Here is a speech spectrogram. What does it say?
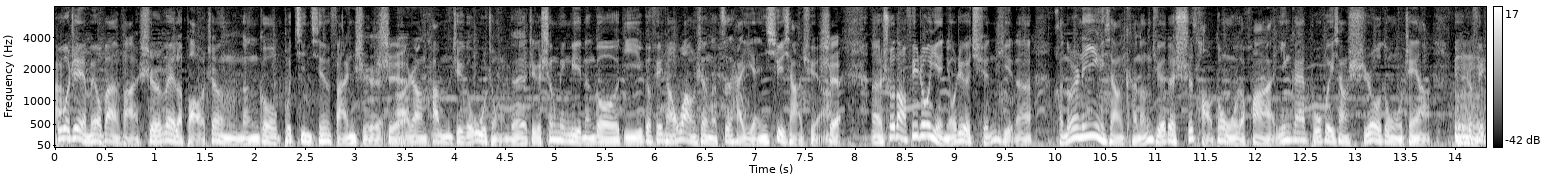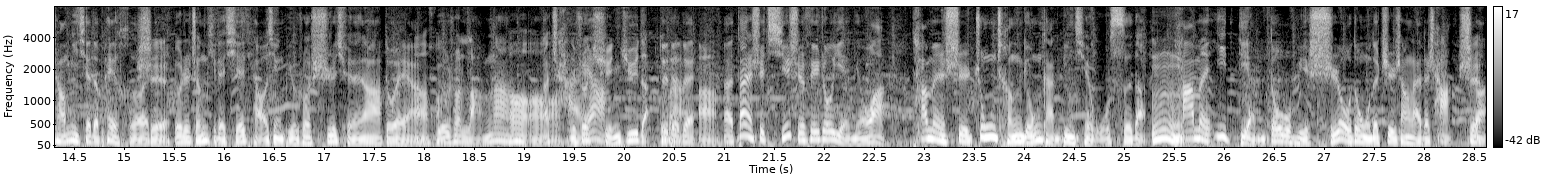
不过这也没有办法，是为了保证能够不近亲繁殖，是。啊，让他们这个物种的这个生命力能够以一个非常旺盛的姿态延续下去啊。是，呃，说到非洲野牛这个群体呢，很多人的印象可能觉得食草动物的话，应该不会像食肉动物这样有着非常密切的配合，嗯是。有着整体的协调性，比如说狮群啊，对啊。比如说狼啊，哦哦，啊，比如说群居的，对对对啊，呃，但是其实非洲野牛啊，它们是忠诚、勇敢并且无私的，嗯。它们一点都不比食肉动物的智商来的差，是。啊，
